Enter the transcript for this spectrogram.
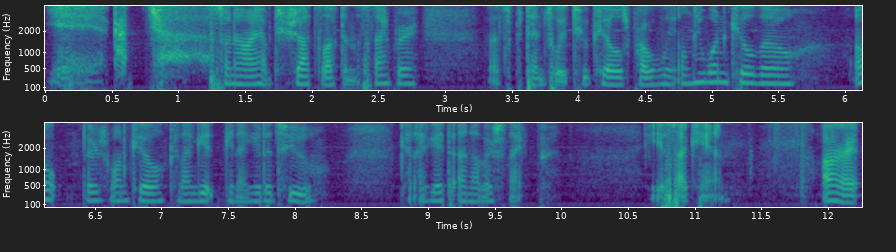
yeah, gotcha. So now I have two shots left in the sniper. That's potentially two kills. Probably only one kill though. Oh, there's one kill. Can I get? Can I get a two? Can I get another snipe? Yes, I can. All right.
